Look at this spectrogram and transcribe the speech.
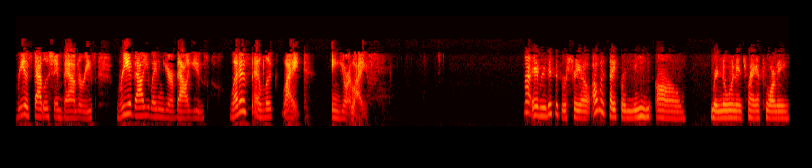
reestablishing boundaries, reevaluating your values? What does that look like in your life? Hi, Ebony. This is Rochelle. I would say for me, um, renewing and transforming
